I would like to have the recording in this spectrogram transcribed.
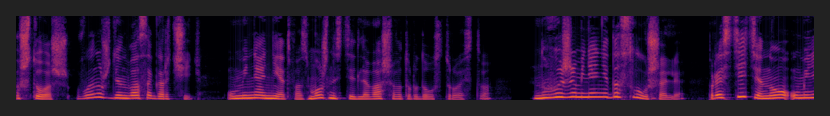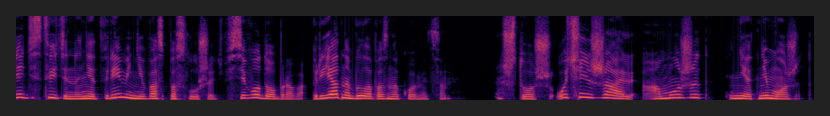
Что ж, вынужден вас огорчить. У меня нет возможности для вашего трудоустройства. Но вы же меня не дослушали. Простите, но у меня действительно нет времени вас послушать. Всего доброго. Приятно было познакомиться. Что ж, очень жаль. А может... Нет, не может.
